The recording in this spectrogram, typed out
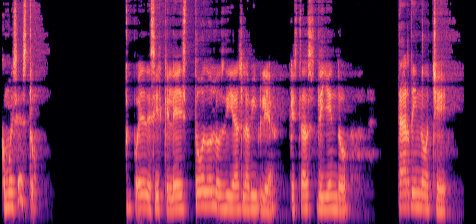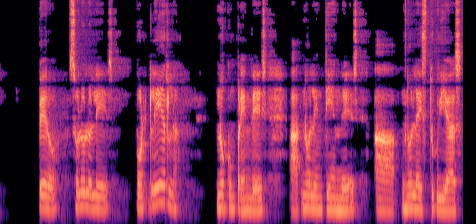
¿Cómo es esto? Tú puedes decir que lees todos los días la Biblia, que estás leyendo tarde y noche, pero solo lo lees por leerla. No comprendes, ah, no la entiendes, ah, no la estudias,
